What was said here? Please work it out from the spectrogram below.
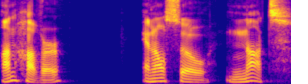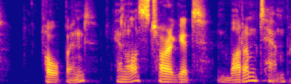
unhover, and also not opened. And let's target bottom temp.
